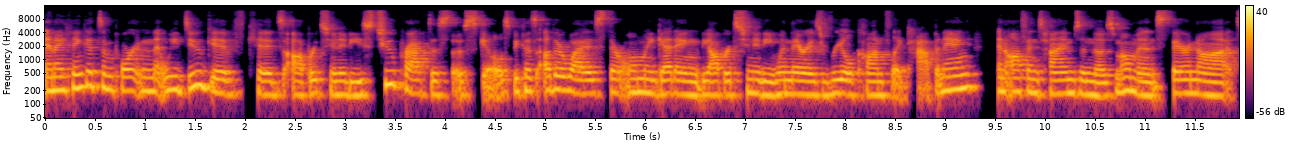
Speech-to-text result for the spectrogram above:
And I think it's important that we do give kids opportunities to practice those skills because otherwise they're only getting the opportunity when there is real conflict happening. And oftentimes in those moments, they're not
